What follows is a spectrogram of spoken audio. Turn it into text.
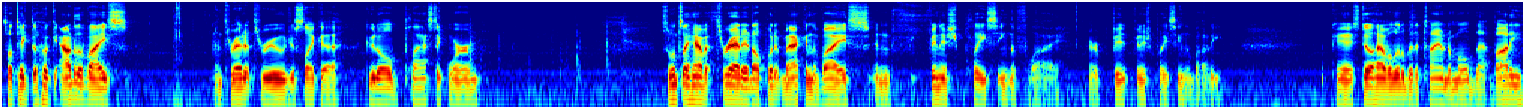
So I'll take the hook out of the vise and thread it through just like a good old plastic worm. So once I have it threaded, I'll put it back in the vise and finish placing the fly, or finish placing the body. Okay, I still have a little bit of time to mold that body,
